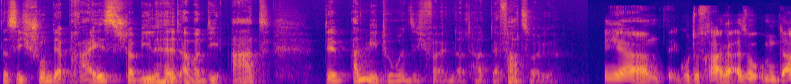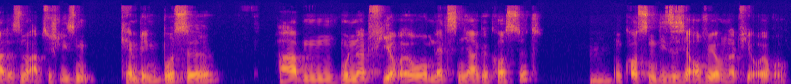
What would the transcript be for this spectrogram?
dass sich schon der Preis stabil hält, aber die Art der Anmietungen sich verändert hat, der Fahrzeuge? Ja, gute Frage. Also um da das nur abzuschließen, Campingbusse haben 104 Euro im letzten Jahr gekostet hm. und kosten dieses Jahr auch wieder 104 Euro.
